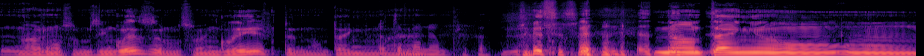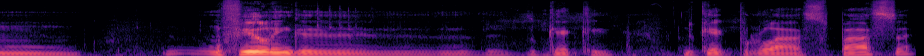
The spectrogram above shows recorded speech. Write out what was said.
Nós não somos ingleses, eu não sou inglês, portanto não tenho. Eu uma- também não, por acaso. não tenho um, um feeling do que, é que, do que é que por lá se passa,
